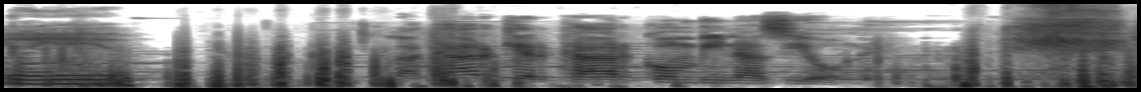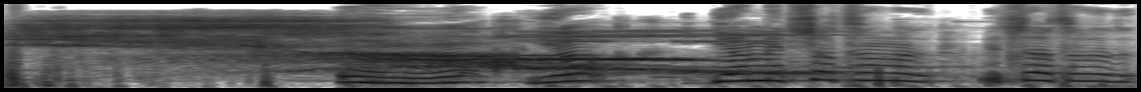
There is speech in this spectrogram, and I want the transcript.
Ya ya ya. Car combinazione. Aha, ya ya Metsu atamadı. Metsu atamadı.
